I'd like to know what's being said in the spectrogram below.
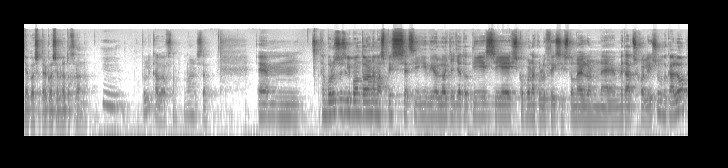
200-300 ευρώ το χρόνο. Πολύ καλό αυτό. Μάλιστα. Θα μπορούσες λοιπόν τώρα να μας πεις έτσι δύο λόγια για το τι εσύ έχεις σκοπό να ακολουθήσεις στο μέλλον ε, μετά τη σχολή σου με το καλό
